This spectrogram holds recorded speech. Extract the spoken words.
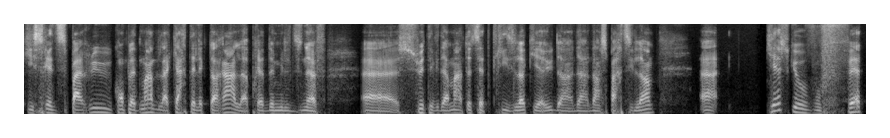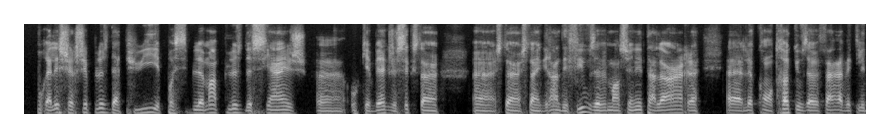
qu'il serait disparu complètement de la carte électorale après 2019. Euh, suite évidemment à toute cette crise-là qu'il y a eu dans, ce parti-là. Euh, qu'est-ce que vous faites pour aller chercher plus d'appui et possiblement plus de sièges euh, au Québec? Je sais que c'est un, c'est un, grand défi. Vous avez mentionné tout à l'heure le contrat que vous avez fait avec les,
